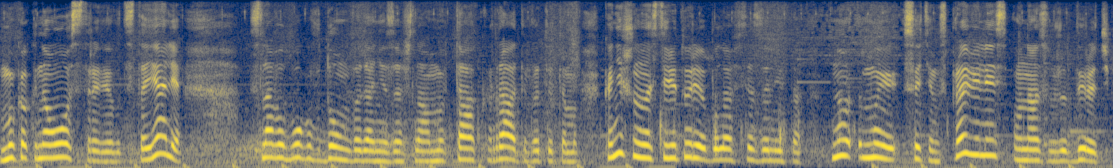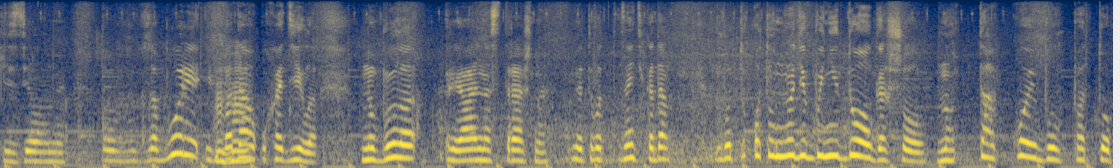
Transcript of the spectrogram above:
Мы как на острове вот стояли. Слава богу, в дом вода не зашла. Мы так рады вот этому. Конечно, у нас территория была вся залита. Но мы с этим справились. У нас уже дырочки сделаны в заборе, и Мгм. вода уходила. Но было реально страшно. Это вот, знаете, когда вот, вот он вроде бы недолго шел, но такой был потоп.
